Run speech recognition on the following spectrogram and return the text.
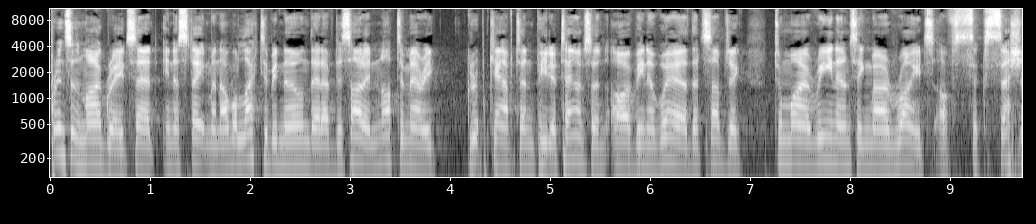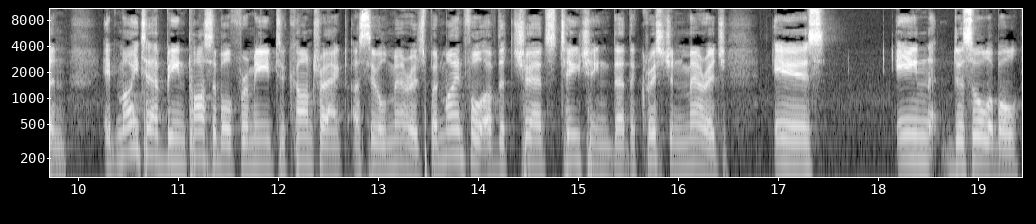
Princess margaret said in a statement i would like to be known that i've decided not to marry Group Captain Peter Townsend, I've been aware that subject to my renouncing my rights of succession, it might have been possible for me to contract a civil marriage, but mindful of the Church's teaching that the Christian marriage is indissoluble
